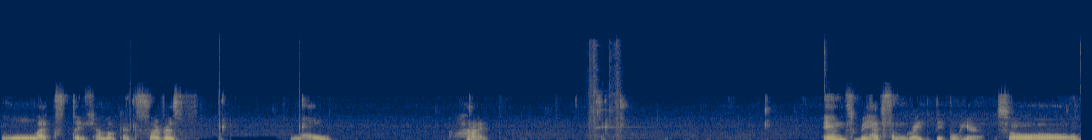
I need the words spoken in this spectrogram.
let's take a look at service law height. And we have some great people here. So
